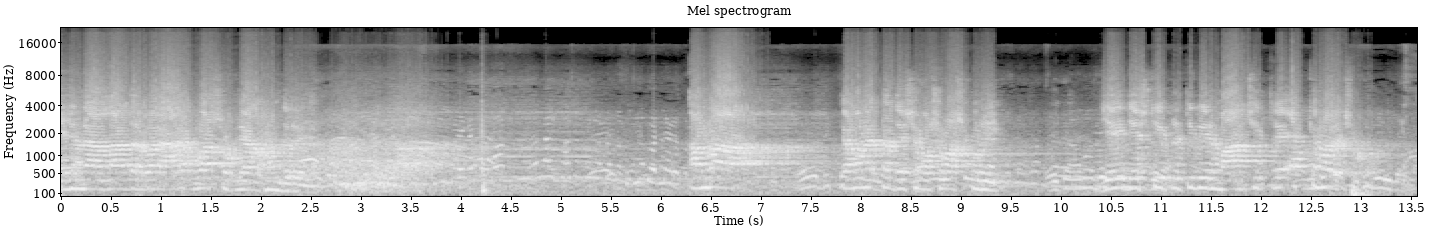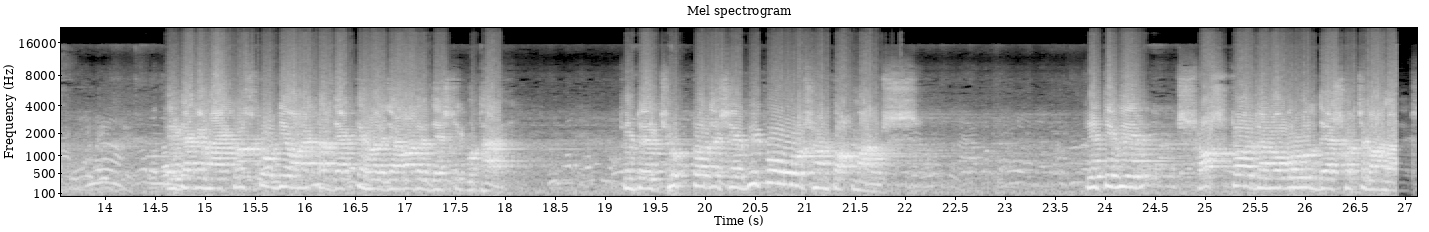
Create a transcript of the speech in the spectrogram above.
এই জন্য আল্লাহ দরবারে আরেকবার শুক্রিয়া আলহামদুলিল্লাহ। আমরা এমন একটা দেশে বসবাস করি, যে দেশটি পৃথিবীর মানচিত্রে একেবারে ছোট। এটাকে মাইক্রোস্কোপ দিয়ে অনেকটা দেখতে হয় যে আমাদের দেশটি কোথায়। কিন্তু এই ছোট্ট দেশে বিপুল সংখ্যক মানুষ। পৃথিবীর ষষ্ঠ জনবহুল দেশ হচ্ছে বাংলাদেশ।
